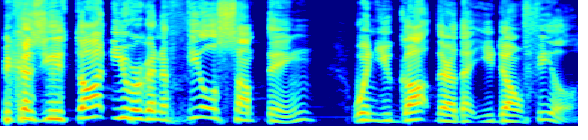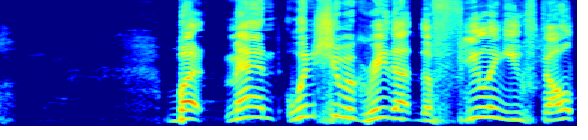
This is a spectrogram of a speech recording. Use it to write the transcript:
because you thought you were going to feel something when you got there that you don't feel. But man, wouldn't you agree that the feeling you felt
